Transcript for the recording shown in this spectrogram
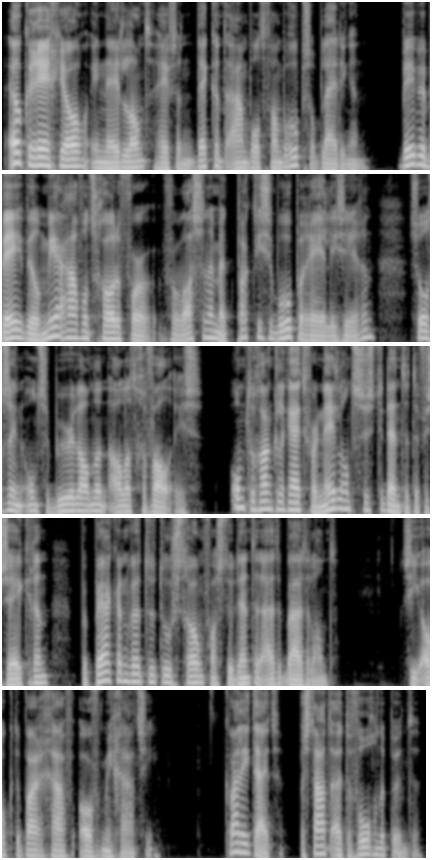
Elke regio in Nederland heeft een dekkend aanbod van beroepsopleidingen. BBB wil meer avondscholen voor volwassenen met praktische beroepen realiseren, zoals in onze buurlanden al het geval is. Om toegankelijkheid voor Nederlandse studenten te verzekeren, beperken we de toestroom van studenten uit het buitenland. Zie ook de paragraaf over migratie. Kwaliteit bestaat uit de volgende punten.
